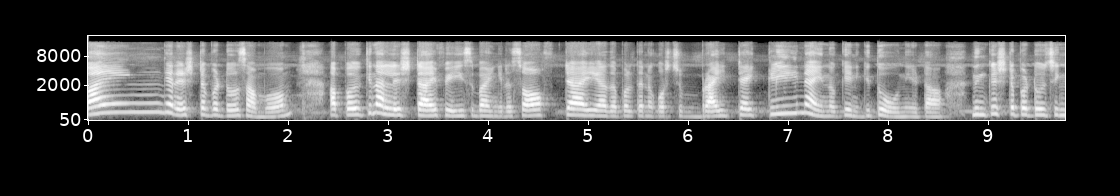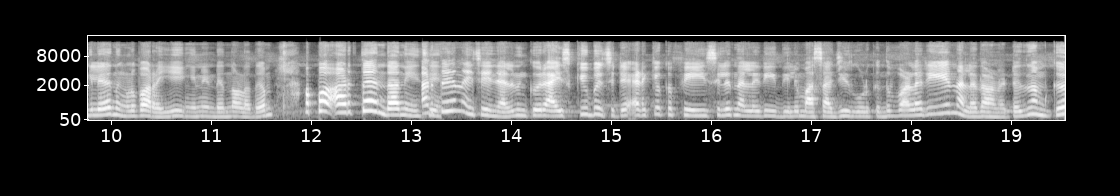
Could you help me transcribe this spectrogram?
ഭയങ്കര ഇഷ്ടപ്പെട്ടു സംഭവം. അപ്പോൾ എനിക്ക് നല്ല ഇഷ്ടമായി ഫേസ് ഭയങ്കര സോഫ്റ്റായി അതേപോലെ തന്നെ കുറച്ച് ബ്രൈറ്റായി ക്ലീനായി എന്നൊക്കെ എനിക്ക് തോന്നി കേട്ടോ. നിങ്ങൾക്ക് ഇഷ്ടപ്പെട്ടു വെച്ചെങ്കിൽ നിങ്ങൾ പറയേ എങ്ങനെയുണ്ട് എന്നുള്ളത് അപ്പോൾ അടുത്ത എന്താണെന്ന് അടുത്തതെന്ന് വെച്ച് കഴിഞ്ഞാൽ നിങ്ങൾക്ക് ഒരു ഐസ് ക്യൂബ് വെച്ചിട്ട് ഇടയ്ക്കൊക്കെ ഫേസിൽ നല്ല രീതിയിൽ മസാജ് ചെയ്ത് കൊടുക്കുന്നത് വളരെ നല്ലതാണ് കേട്ടോ. ഇത് നമുക്ക്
